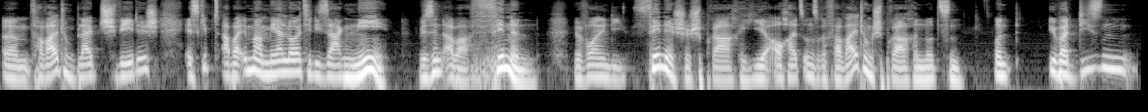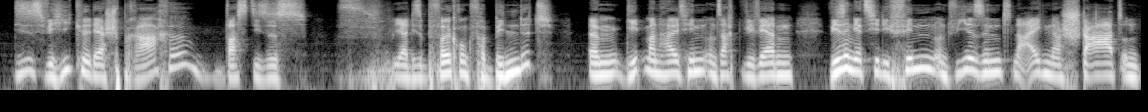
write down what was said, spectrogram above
ähm, Verwaltung bleibt Schwedisch. Es gibt aber immer mehr Leute, die sagen, nee, wir sind aber Finnen. Wir wollen die finnische Sprache hier auch als unsere Verwaltungssprache nutzen. Und über diesen, dieses Vehikel der Sprache, was dieses, ja, diese Bevölkerung verbindet, ähm, geht man halt hin und sagt, wir werden, wir sind jetzt hier die Finnen und wir sind ein eigener Staat und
